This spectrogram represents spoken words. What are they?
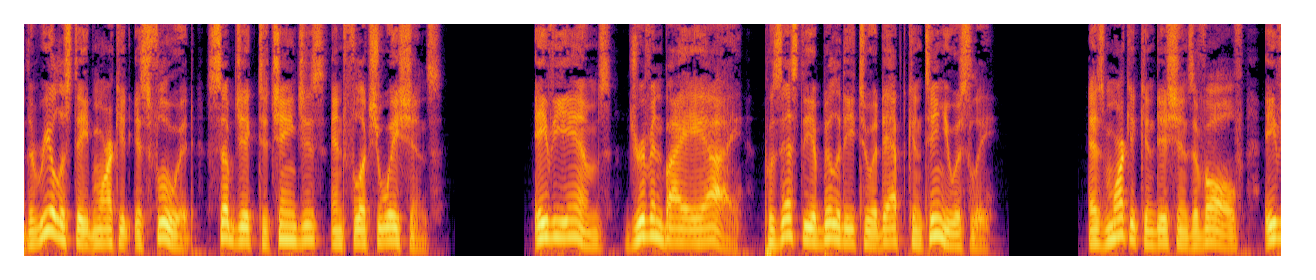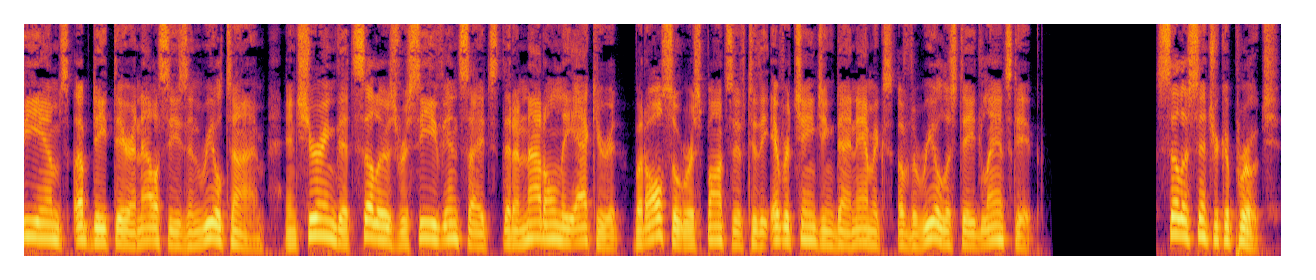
The real estate market is fluid, subject to changes and fluctuations. AVMs, driven by AI, possess the ability to adapt continuously. As market conditions evolve, AVMs update their analyses in real time, ensuring that sellers receive insights that are not only accurate but also responsive to the ever changing dynamics of the real estate landscape. Seller centric approach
